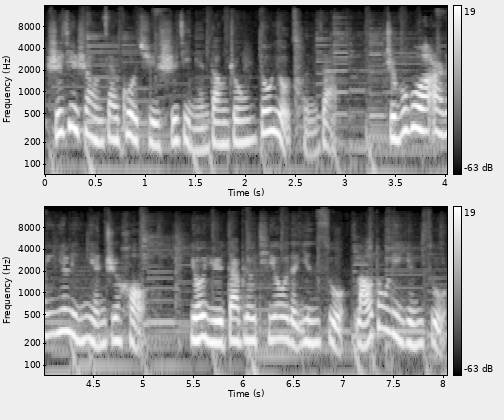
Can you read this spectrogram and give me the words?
实际上在过去十几年当中都有存在，只不过二零一零年之后，由于 WTO 的因素、劳动力因素，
